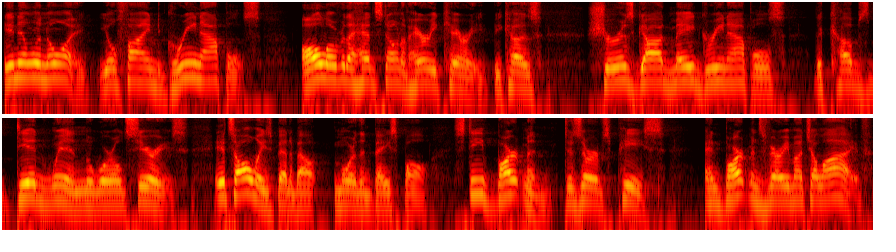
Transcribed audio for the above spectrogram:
In Illinois, you'll find green apples all over the headstone of Harry Caray because, sure as God made green apples, the Cubs did win the World Series. It's always been about more than baseball. Steve Bartman deserves peace, and Bartman's very much alive.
